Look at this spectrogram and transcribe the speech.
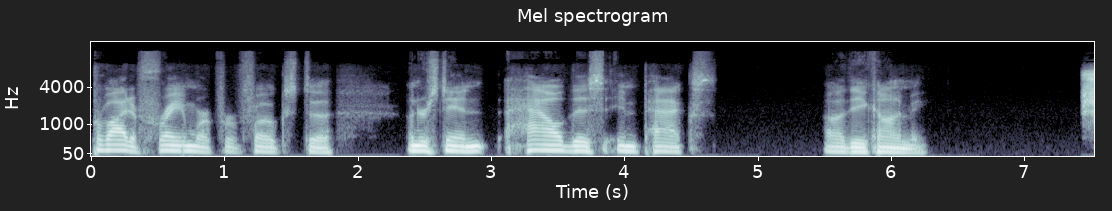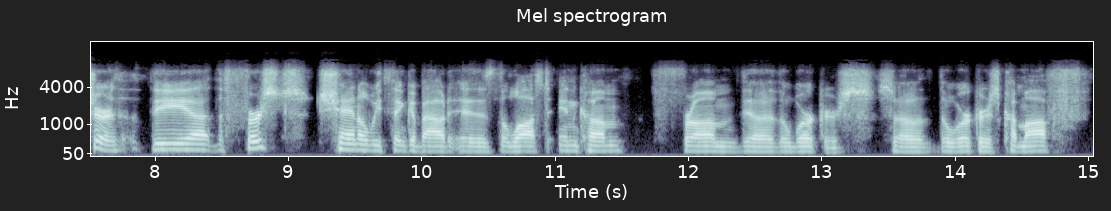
provide a framework for folks to understand how this impacts uh, the economy. Sure. The uh, the first channel we think about is the lost income from the the workers. So the workers come off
